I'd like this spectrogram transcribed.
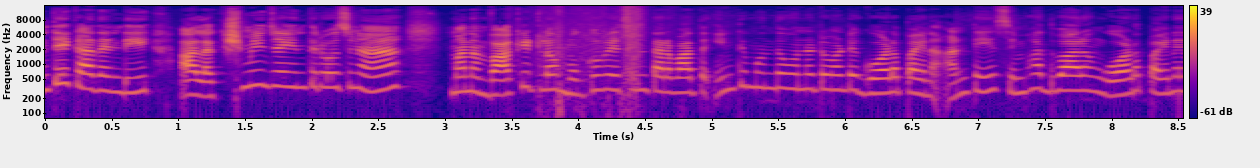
అంతేకాదండి ఆ లక్ష్మీ జయంతి రోజున మనం వాకిట్లో ముగ్గు వేసిన తర్వాత ఇంటి ముందు ఉన్నటువంటి గోడ పైన అంటే సింహద్వారం గోడ పైన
